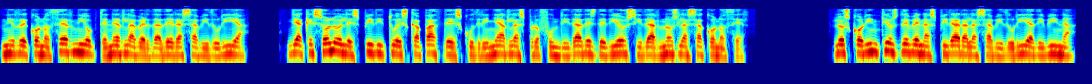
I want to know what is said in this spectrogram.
ni reconocer ni obtener la verdadera sabiduría, ya que solo el Espíritu es capaz de escudriñar las profundidades de Dios y dárnoslas a conocer. Los corintios deben aspirar a la sabiduría divina,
